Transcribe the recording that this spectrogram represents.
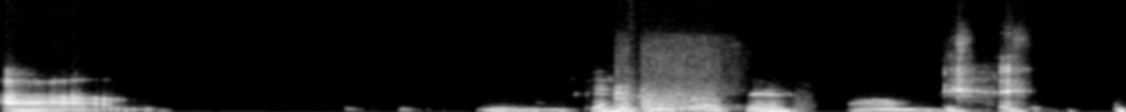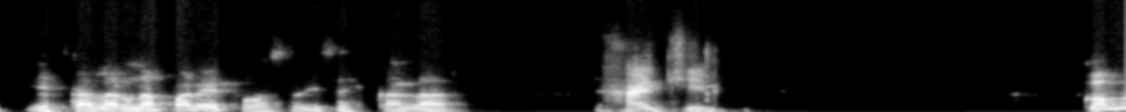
um ¿qué es lo que no puedo hacer? Um, escalar una pared, ¿cómo se dice escalar? Hiking. ¿Cómo?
